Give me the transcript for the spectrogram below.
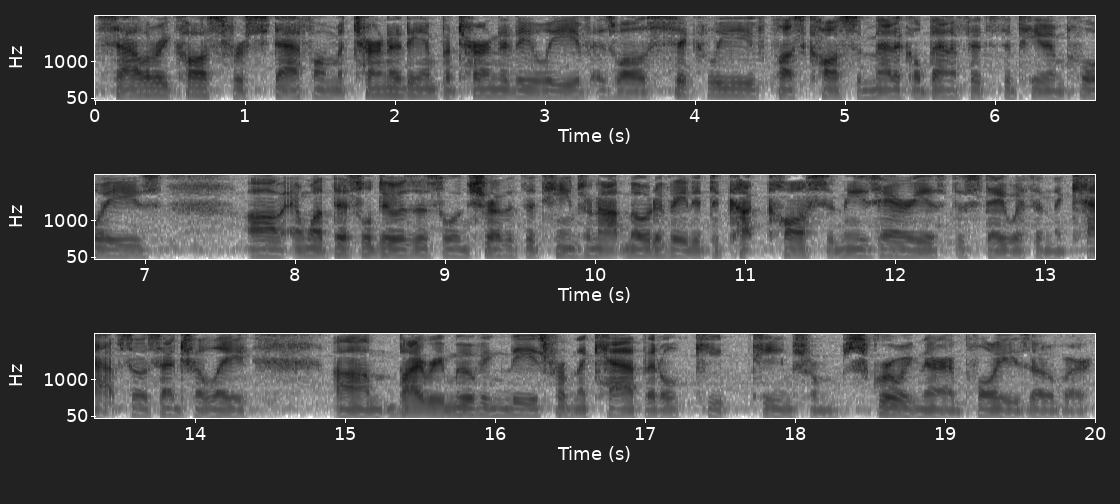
salary costs for staff on maternity and paternity leave, as well as sick leave, plus costs of medical benefits to team employees. Um, and what this will do is this will ensure that the teams are not motivated to cut costs in these areas to stay within the cap. So essentially, um, by removing these from the cap, it'll keep teams from screwing their employees over.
